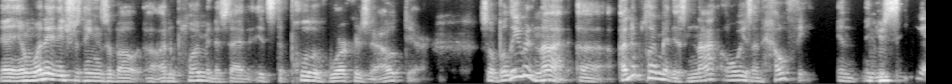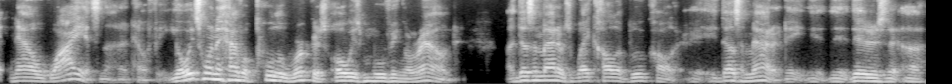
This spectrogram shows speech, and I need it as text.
And, and, one of the interesting things about uh, unemployment is that it's the pool of workers that are out there. So believe it or not, uh, unemployment is not always unhealthy and, and mm-hmm. you see it now why it's not unhealthy. You always want to have a pool of workers always moving around. It doesn't matter if it's white collar, blue collar. It, doesn't matter. They, they, there's a,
